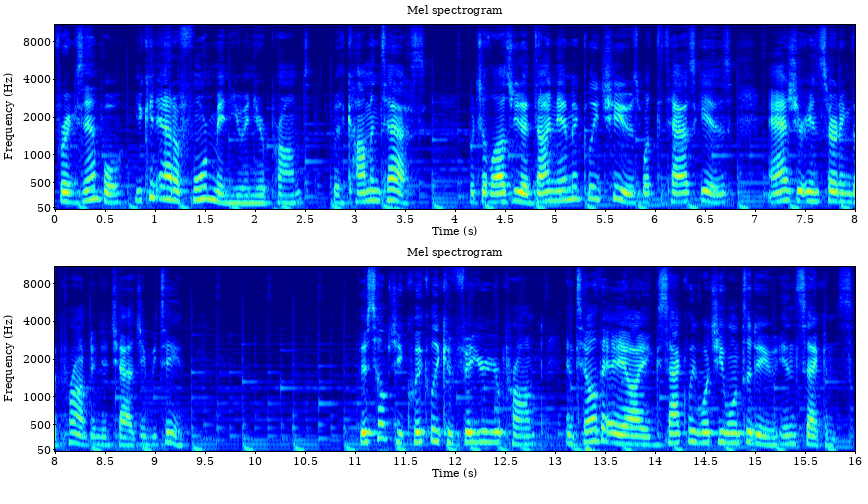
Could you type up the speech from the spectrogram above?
For example, you can add a form menu in your prompt with common tasks, which allows you to dynamically choose what the task is as you're inserting the prompt into ChatGPT. This helps you quickly configure your prompt and tell the AI exactly what you want to do in seconds.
